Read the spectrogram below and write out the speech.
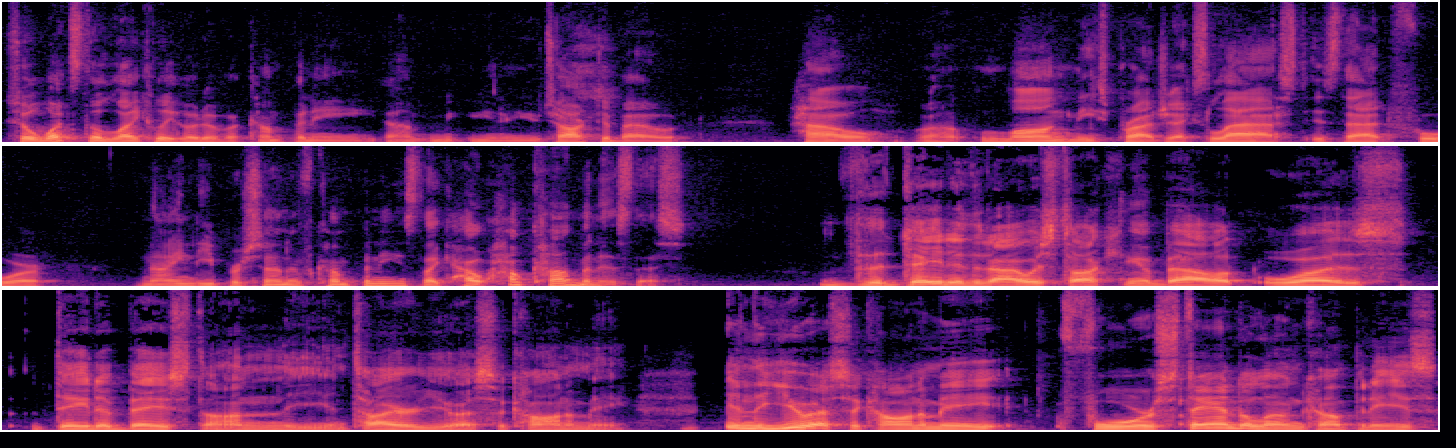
So, what's the likelihood of a company? Um, you know, you talked about how uh, long these projects last. Is that for 90% of companies? Like, how, how common is this? The data that I was talking about was data based on the entire US economy. In the US economy, for standalone companies,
